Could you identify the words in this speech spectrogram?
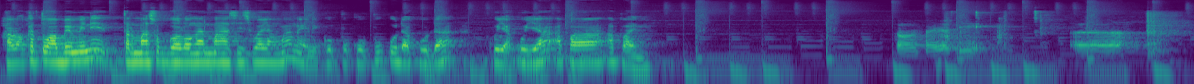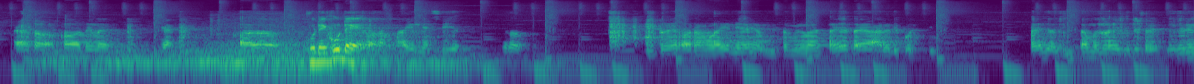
kalau ketua BEM ini termasuk golongan mahasiswa yang mana ini? Kupu-kupu, kuda-kuda, kuya-kuya apa apa ini? Kalau saya sih, eh, eh kalau kalau nilai ya kalau Kude-kude. orang lainnya sih gitu. Sebetulnya orang lainnya yang bisa menilai saya saya ada di posisi saya nggak bisa menilai diri saya sendiri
